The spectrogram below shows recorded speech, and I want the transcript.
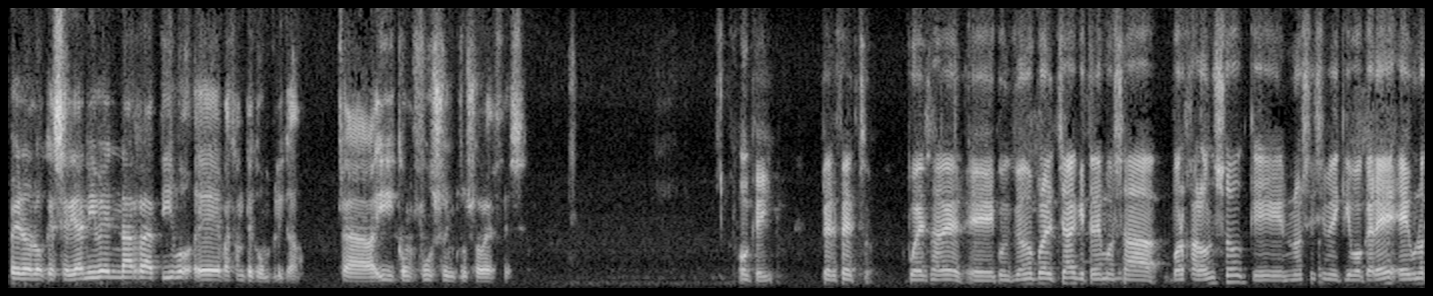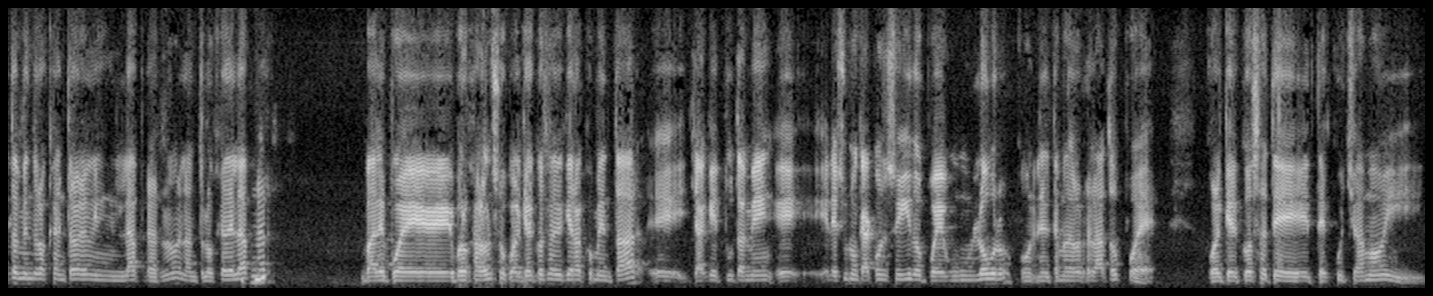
Pero lo que sería a nivel narrativo es bastante complicado. O sea, y confuso incluso a veces. Ok, perfecto. Pues a ver, eh, continuando por el chat, aquí tenemos a Borja Alonso, que no sé si me equivocaré, es uno también de los que ha entrado en Lapnar, ¿no? En la antología de Lapnar. Vale, pues Borja Alonso, cualquier cosa que quieras comentar, eh, ya que tú también eh, eres uno que ha conseguido pues un logro con el tema de los relatos, pues cualquier cosa te, escuchamos y,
